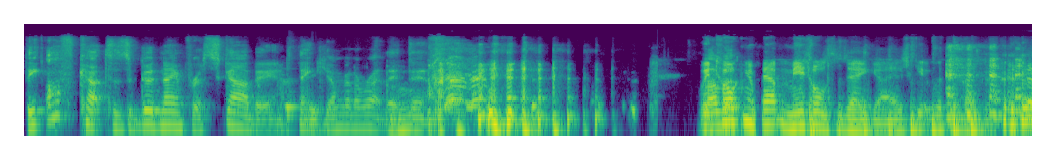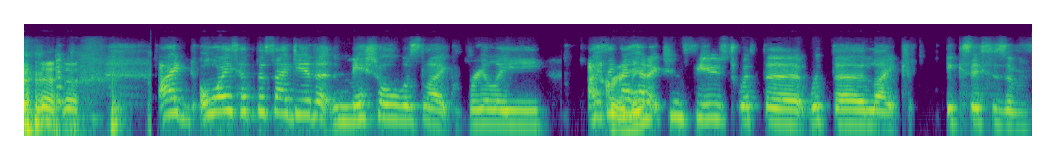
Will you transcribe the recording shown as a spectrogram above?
the Offcuts is a good name for a ska band. Thank you. I'm going to write that down. We're Love it. talking about metal today, guys. Get with it. I always had this idea that metal was like really. I think I had it confused with the with the like excesses of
